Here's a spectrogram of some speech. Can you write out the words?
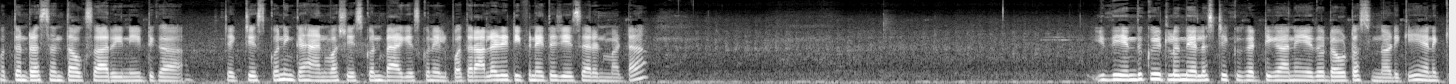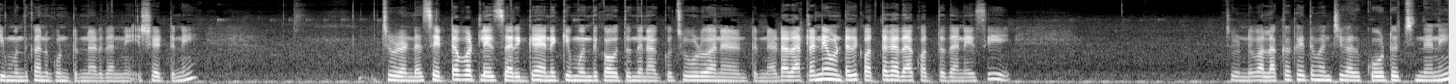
మొత్తం డ్రెస్ అంతా ఒకసారి నీట్గా చెక్ చేసుకొని ఇంకా హ్యాండ్ వాష్ చేసుకొని బ్యాగ్ వేసుకొని వెళ్ళిపోతారు. ఆల్రెడీ టిఫిన్ అయితే చేశారనమాట ఇది ఎందుకు ఇట్లుంది? ఎలాస్టిక్ గట్టిగానే ఏదో డౌట్ వస్తుంది వాడికి వెనక్కి ముందుకు అనుకుంటున్నాడు దాన్ని షర్ట్ని. చూడండి అది సెట్ అవ్వట్లేదు సరిగ్గా. వెనక్కి ముందుకు అవుతుంది నాకు చూడు అని అంటున్నాడు. అది అట్లనే ఉంటుంది కొత్త కదా కొత్తది అనేసి. చూడండి వాళ్ళ అక్కకైతే మంచిగా అది కోట్ వచ్చిందని.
